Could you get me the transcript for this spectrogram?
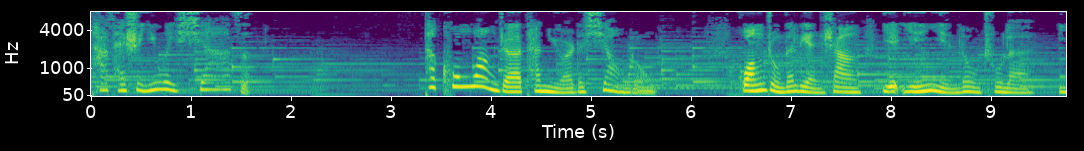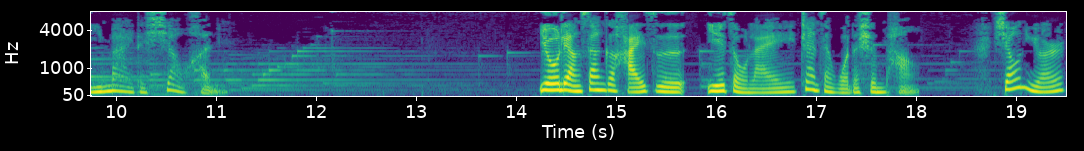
他才是一位瞎子。他空望着他女儿的笑容，黄肿的脸上也隐隐露出了一脉的笑痕。有两三个孩子也走来，站在我的身旁，小女儿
